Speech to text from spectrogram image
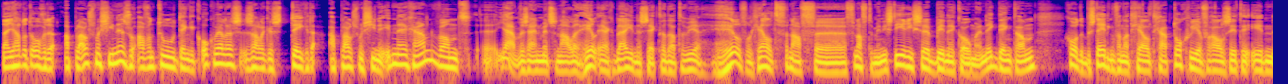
Nou, je had het over de applausmachine. Zo af en toe denk ik ook wel eens, zal ik eens tegen de applausmachine ingaan. Want uh, ja, we zijn met z'n allen heel erg blij in de sector dat er weer heel veel geld vanaf, uh, vanaf de ministeries uh, binnenkomen. En ik denk dan, goh, de besteding van dat geld gaat toch weer vooral zitten in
